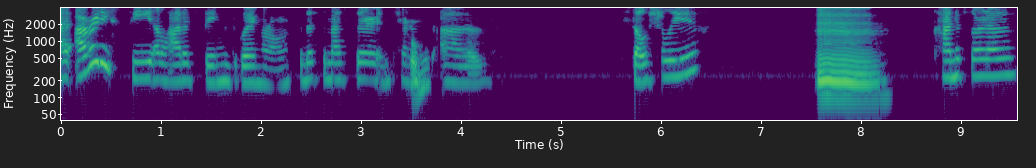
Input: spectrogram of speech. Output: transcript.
I already see a lot of things going wrong for the semester in terms of socially, mm, kind of, sort of.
